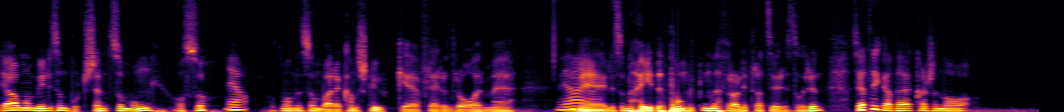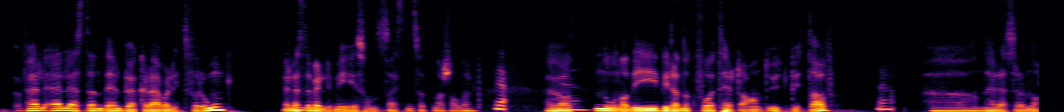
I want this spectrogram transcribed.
ja, man blir sånn bortskjemt som ung også. Ja. At man liksom bare kan sluke flere hundre år med, Ja, med liksom høydepunktene fra litteraturhistorien. Så jeg tenker at det er kanskje nå For jeg, jeg leste en del bøker da jeg var litt for ung. Jeg leste Mm. veldig mye i sånn 16-17-årsalderen. Ja. Uh, og at noen av de vil jeg nok få et helt annet utbytte av Ja. uh, når jeg leser dem nå.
